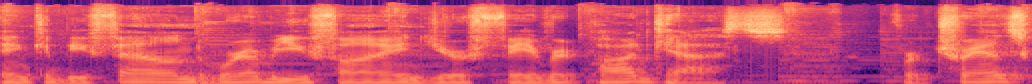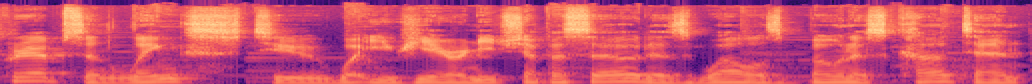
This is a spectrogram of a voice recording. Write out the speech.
and can be found wherever you find your favorite podcasts. For transcripts and links to what you hear in each episode, as well as bonus content,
